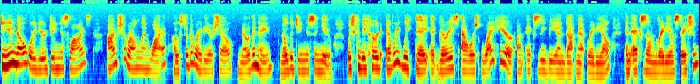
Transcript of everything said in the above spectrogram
Do you know where your genius lies? I'm Sharon Lynn Wyeth, host of the radio show Know the Name, Know the Genius in You, which can be heard every weekday at various hours right here on xzbn.net radio, an X Zone radio station,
